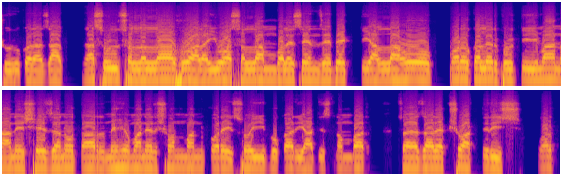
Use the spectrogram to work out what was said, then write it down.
শুরু করা যাক। রাসূল সাল্লাল্লাহু আলাইহি ওয়াসাল্লাম বলেছেন, যে ব্যক্তি আল্লাহ পরকালের প্রতি ঈমান আনে, সে যেন তার মেহমানের সম্মান করে। সহিহ বুখারী, হাদিস নম্বর ছয় হাজার একশো আটত্রিশ। অর্থ,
